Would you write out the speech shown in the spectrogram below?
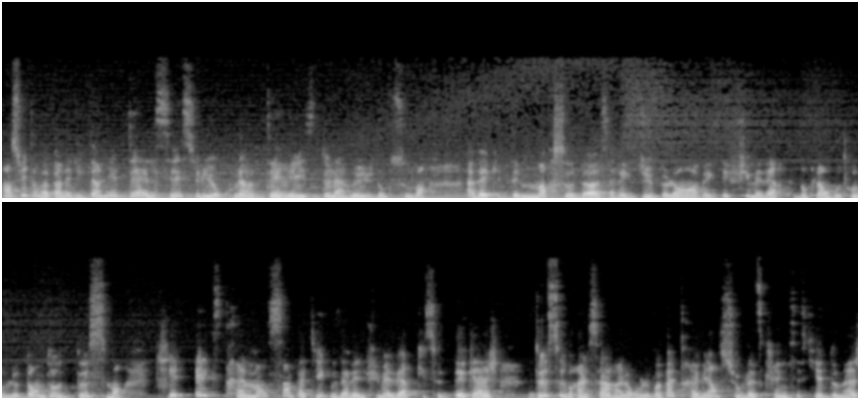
Ensuite, on va parler du dernier DLC, celui aux couleurs d'iris de la ruche, donc souvent avec des morceaux d'os, avec du blanc, avec des fumées vertes. Donc là, on retrouve le bandeau d'ossement qui est extrêmement sympathique. Vous avez une fumée verte qui se dégage de ce brassard. Alors, on ne le voit pas très bien sur le screen, c'est ce qui est dommage.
